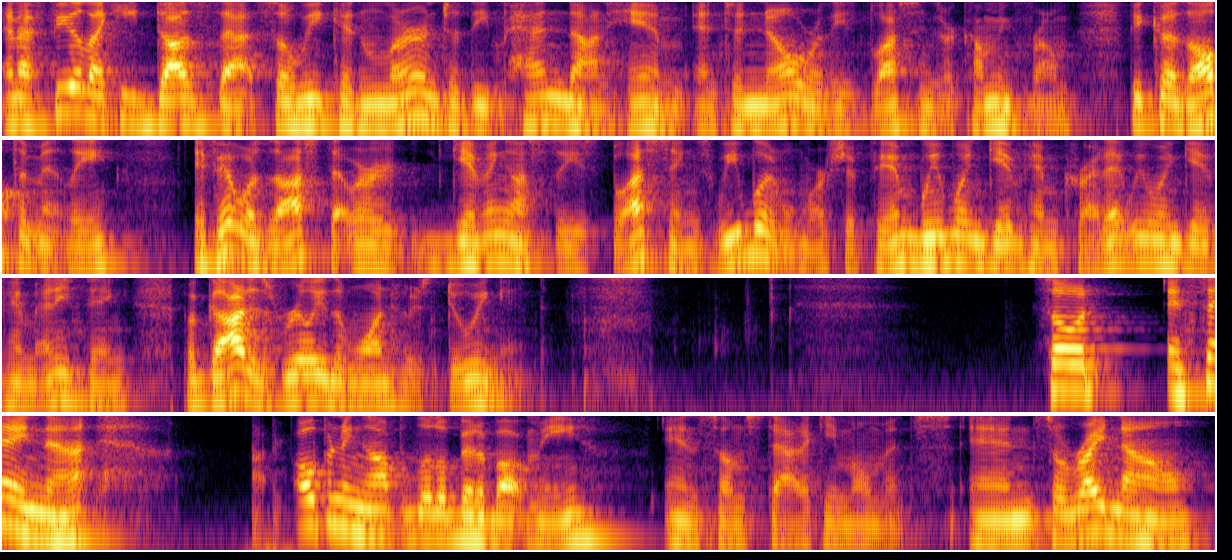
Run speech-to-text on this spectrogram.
And I feel like He does that so we can learn to depend on Him and to know where these blessings are coming from. Because ultimately, if it was us that were giving us these blessings, we wouldn't worship him. We wouldn't give him credit. We wouldn't give him anything. But God is really the one who's doing it. So, in, in saying that, opening up a little bit about me and some staticky moments. And so, right now,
